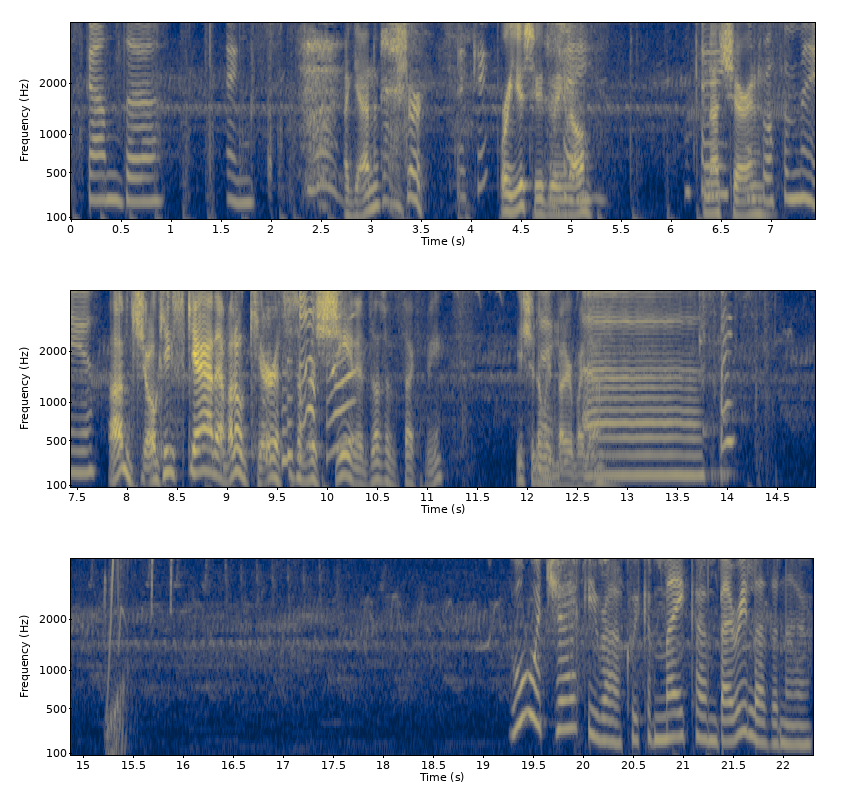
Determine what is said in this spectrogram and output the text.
scan the things? Again? Sure. Okay. We're used to doing it all. Okay. not I'll sharing. Drop 'em here. I'm joking. Scan him. I don't care. It's just a machine. It doesn't affect me. You should know me better by now. Uh, space. Ooh, a jerky rack. We can make um, berry leather now.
